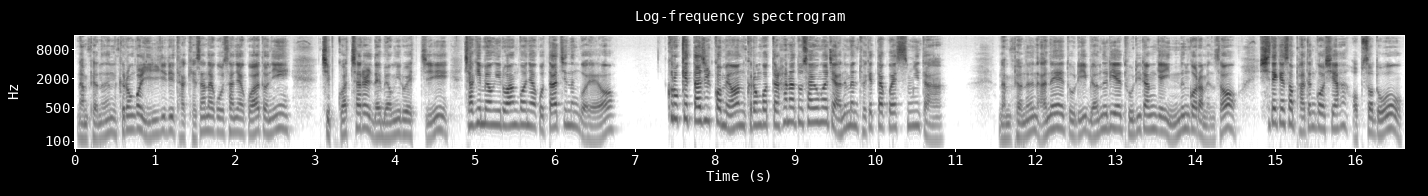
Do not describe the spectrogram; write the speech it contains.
남편은 그런 걸 일일이 다 계산하고 사냐고 하더니 집과 차를 내 명의로 했지 자기 명의로 한 거냐고 따지는 거예요. 그렇게 따질 거면 그런 것들 하나도 사용하지 않으면 되겠다고 했습니다. 남편은 아내의 돌이 며느리의 돌이란 게 있는 거라면서 시댁에서 받은 것이 없어도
